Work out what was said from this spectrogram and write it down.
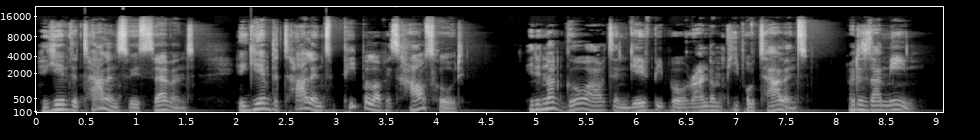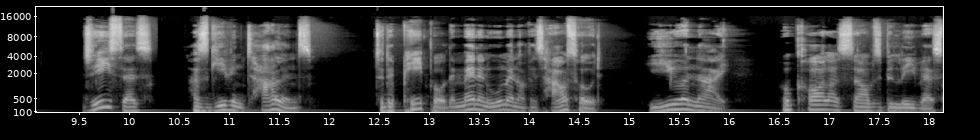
He gave the talents to his servants. He gave the talent to people of his household. He did not go out and give people, random people, talents. What does that mean? Jesus has given talents to the people, the men and women of his household. You and I, who call ourselves believers,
